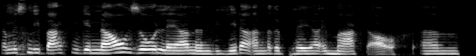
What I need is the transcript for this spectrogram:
dann müssen die Banken genauso lernen wie jeder andere Player im Markt auch. Ähm,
